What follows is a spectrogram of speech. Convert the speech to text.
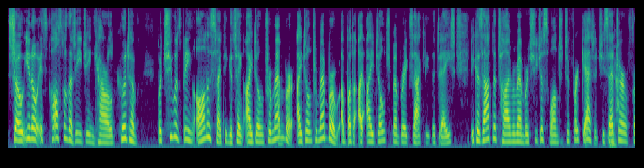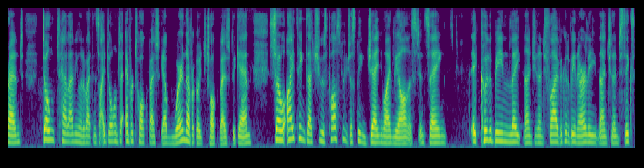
So, you know, it's possible that E. Jean Carroll could have but she was being honest, I think, and saying, I don't remember. I don't remember, uh, but I, I don't remember exactly the date because at the time, remember, she just wanted to forget it. She said yeah. to her friend, Don't tell anyone about this. I don't want to ever talk about it again. We're never going to talk about it again. So I think that she was possibly just being genuinely honest in saying, it could have been late 1995, it could have been early 1996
